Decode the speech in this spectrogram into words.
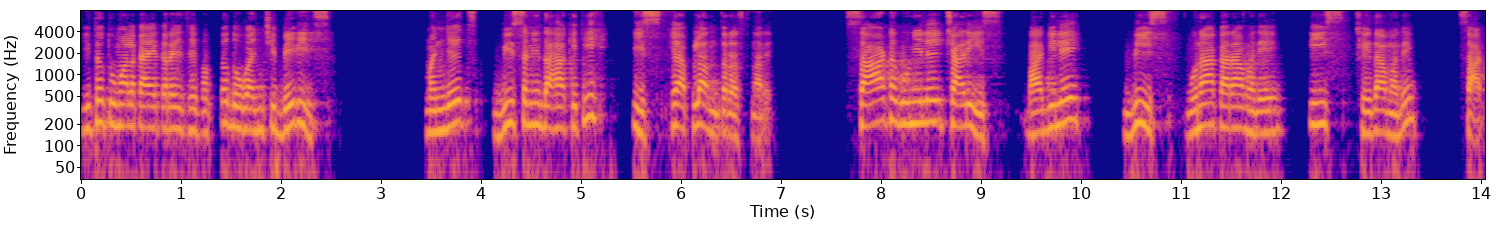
इथं तुम्हाला काय करायचंय फक्त दोघांची बेरीज. म्हणजेच वीस आणि दहा किती? तीस. हे आपलं अंतर असणार आहे. साठ गुणिले चाळीस भागिले वीस गुणाकारामध्ये तीस छेदामध्ये साठ.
